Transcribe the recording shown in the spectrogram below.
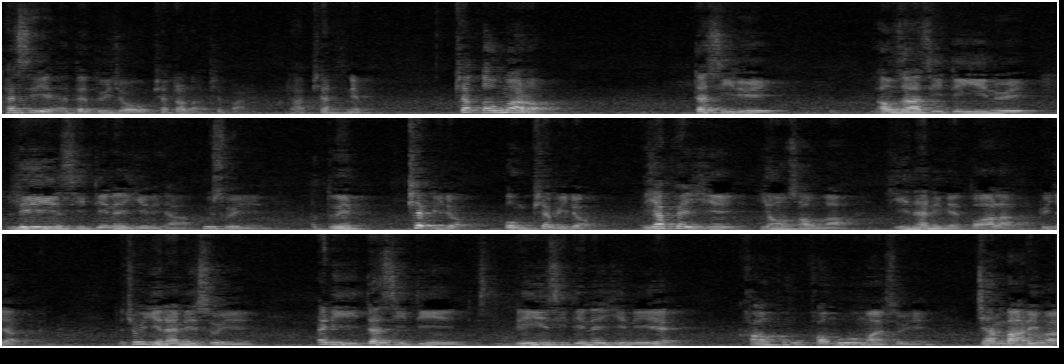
ဖက်စစ်ရဲ့အသက်သွေးကြောကိုဖြတ်တောက်တာဖြစ်ပါတယ်ဒါဖြတ်နှစ်ဖြတ်သုံးကတော့ဓာတ်စီတွေလောင်စာစီတင်ရင်တွေလေရင်စီတင်တဲ့ရင်တွေဟာအခုဆိုရင်အသွင်ဖြက်ပြီးတော့ပုံဖြက်ပြီးတော့အရက်ဖက်ရင်ရောင်ဆောင်ကရင်နှန်းတွေနဲ့သွားလာတာတွေ့ကြပါလိမ့်မယ်တချို့ရင်နှန်းတွေဆိုရင်အဲ့ဒီဓာတ်စီတင်လေရင်စီတင်တဲ့ရင်တွေရဲ့ ခေါင်းဖုံးခေါင်းမိုးမှာဆိုရင်ဂျမ်ဘာတွေပါ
